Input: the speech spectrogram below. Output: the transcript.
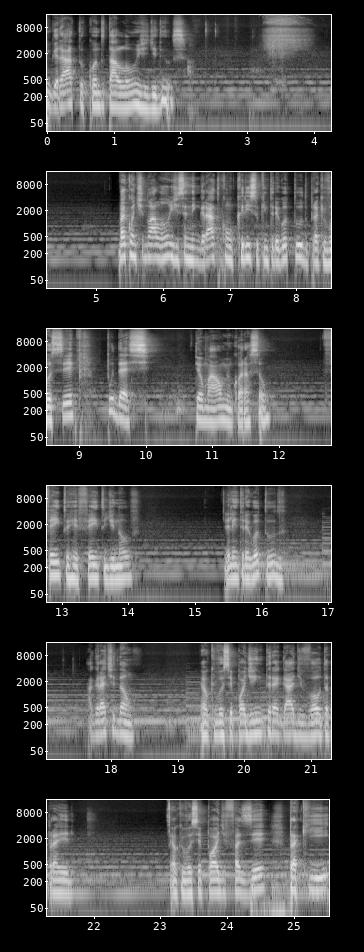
ingrato quando está longe de Deus vai continuar longe sendo ingrato com o Cristo que entregou tudo para que você pudesse ter uma alma e um coração feito e refeito de novo. Ele entregou tudo. A gratidão é o que você pode entregar de volta para Ele. É o que você pode fazer para que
